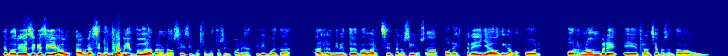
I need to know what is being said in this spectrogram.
te, podría decir que sí, aún, así tendría mis dudas, pero no, sí, sí, por supuesto se impone Azpilicueta al rendimiento de Pavard, pero sí, o sea, por estrella o digamos por, por nombre, eh, Francia presentaba un,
